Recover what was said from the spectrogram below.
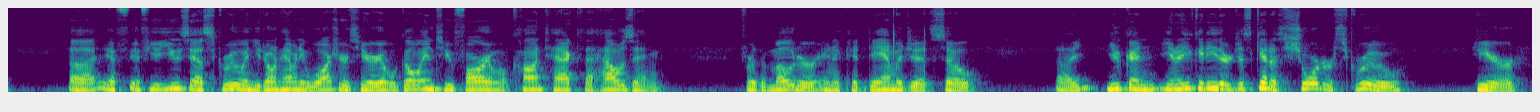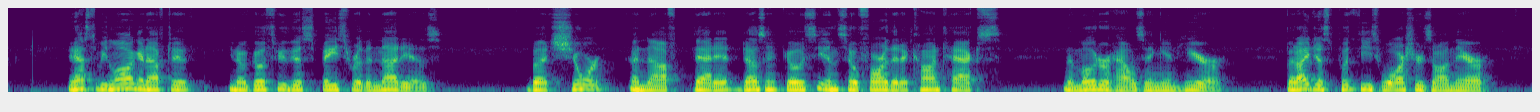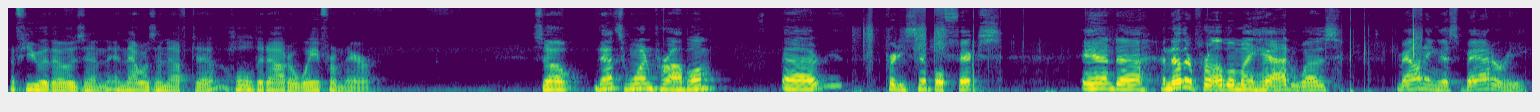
uh, if, if you use that screw and you don't have any washers here, it will go in too far and will contact the housing for the motor and it could damage it. So uh, you can, you know, you could either just get a shorter screw here. It has to be long enough to, you know, go through this space where the nut is, but short enough that it doesn't go in so far that it contacts the motor housing in here. But I just put these washers on there, a few of those, and, and that was enough to hold it out away from there. So that's one problem. Uh, pretty simple fix. And uh, another problem I had was mounting this battery.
